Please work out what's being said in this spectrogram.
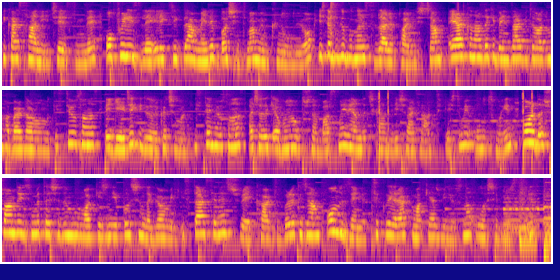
birkaç saniye içerisinde o frizle, elektriklenmeyle baş etmem mümkün oluyor. İşte bugün bunları sizlerle paylaşacağım. Eğer kanaldaki benzer videolardan haberdar olmak istiyorsanız ve gelecek videoları kaçırmak istemiyorsanız aşağıdaki abone ol tuşuna basmayı ve yanında çıkan zil işaretini aktifleştirmeyi unutmayın. Bu arada şu anda yüzümde taşıdığım bu makyajın yapılışını da görmek isterseniz şuraya kartı bırakacağım. Onun üzerine tıklayarak makyaj videosuna ulaşabilirsiniz.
